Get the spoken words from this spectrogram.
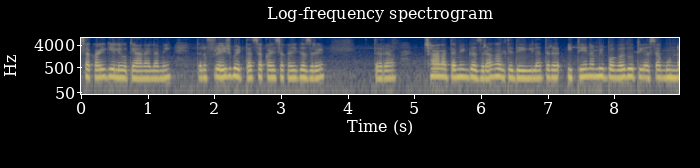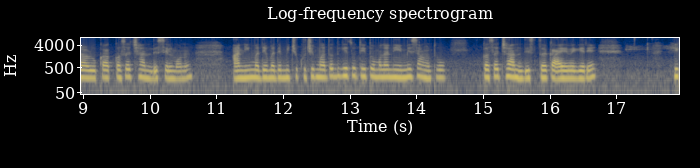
सकाळी गेले होते आणायला मी. तर फ्रेश भेटतात सकाळी सकाळी गजरे. तर छान आता मी गजरा घालते देवीला. तर इथे ना मी बघत होती असा गुंडाळू का कसं छान दिसेल म्हणून. आणि मध्ये मध्ये मी चिकूची मदत घेत होती. तो मला नेहमी सांगतो कसं छान दिसतं काय वगैरे. ही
